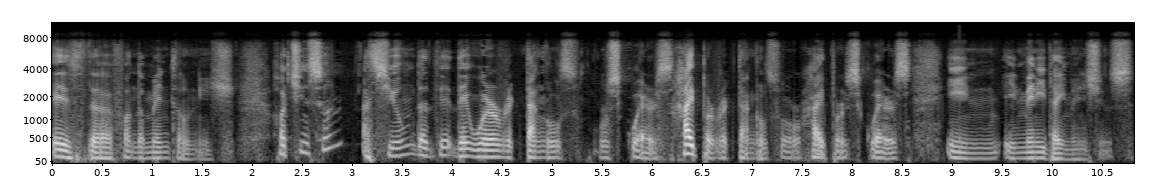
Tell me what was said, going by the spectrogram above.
is the fundamental niche. Hutchinson assumed that they, they were rectangles or squares, hyper rectangles or hyper squares in in many dimensions.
